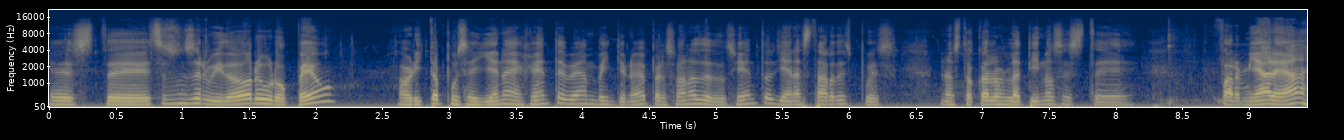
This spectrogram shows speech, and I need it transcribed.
Este, este es un servidor europeo. Ahorita pues se llena de gente, vean, 29 personas de 200. Ya en las tardes pues nos toca a los latinos este farmear, ¿eh? Hay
